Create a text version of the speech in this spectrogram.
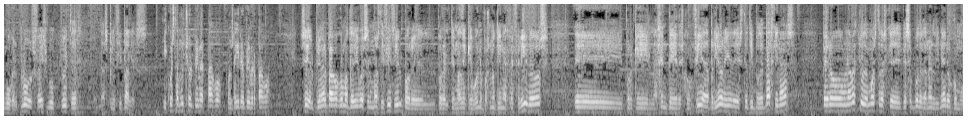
Google Plus, Facebook, Twitter, las principales. ¿Y cuesta mucho el primer pago, conseguir el primer pago? Sí, el primer pago, como te digo, es el más difícil por el, por el tema de que, bueno, pues no tienes referidos, eh, porque la gente desconfía a priori de este tipo de páginas. Pero una vez tú demuestras que, se puede ganar dinero, como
